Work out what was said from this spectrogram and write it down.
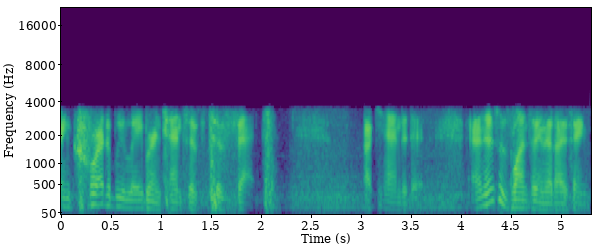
incredibly labor intensive to vet a candidate. And this is one thing that I think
